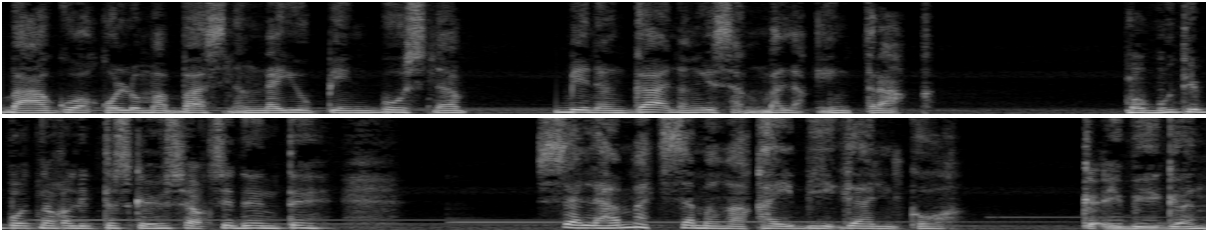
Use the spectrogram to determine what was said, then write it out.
Bago ako lumabas ng nayuping bus na binangga ng isang malaking truck. Mabuti po at nakaligtas kayo sa aksidente. Salamat sa mga kaibigan ko. Kaibigan?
